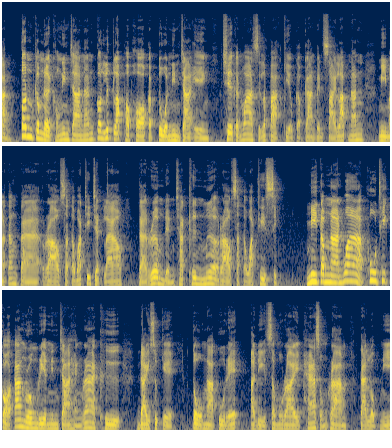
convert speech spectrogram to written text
กัน ต้นกำเนิดของนินจานั้นก็ลึกลับพอๆกับตัวนินจาเอง เชื่อกันว่าศิลปะเกี่ยวกับการเป็นสายลับนั้น มีมาตั้งแต่ราวศตวรรษที่ 7 แล้ว แต่เริ่มเด่นชัดขึ้นเมื่อราวศตวรรษที่ 10 มีตำนานว่าผู้ที่ก่อตั้งโรงเรียนนินจาแห่งแรกคือไดสุเกะโตงากุเระอดีตซามูไรแพ้สงคราม แต่หลบหนี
